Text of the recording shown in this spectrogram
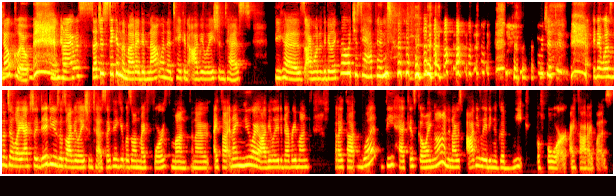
no clue. Mm-hmm. And I was such a stick in the mud. I did not want to take an ovulation test because I wanted to be like, no, it just happened. Which it didn't. And it wasn't until I actually did use those ovulation tests. I think it was on my fourth month. And I, I thought, and I knew I ovulated every month, but I thought, what the heck is going on? And I was ovulating a good week before I thought I was.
